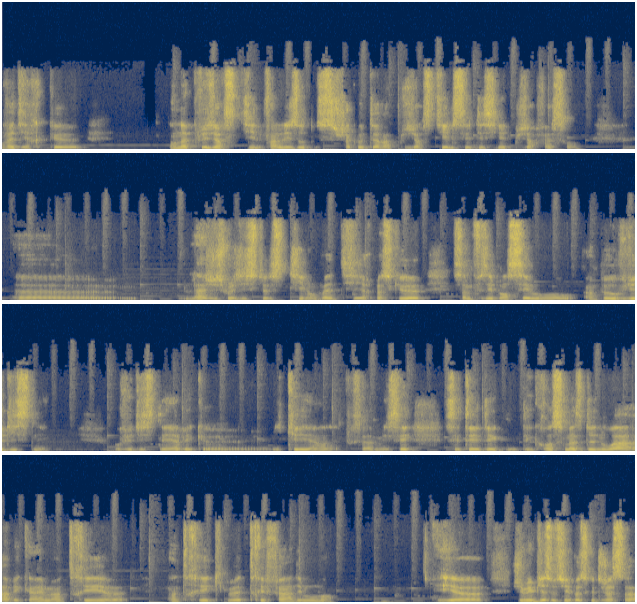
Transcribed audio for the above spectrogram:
va dire que on a plusieurs styles. Enfin, les autres, chaque auteur a plusieurs styles. C'est dessiné de plusieurs façons. là, j'ai choisi ce style, on va dire, parce que ça me faisait penser au, un peu au vieux Disney au vieux Disney avec euh, Mickey, hein, tout ça, mais c'était des, des, grosses masses de noir avec quand même un trait, euh, un trait qui peut être très fin à des moments. Et euh, j'aimais bien ce style parce que déjà ça,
